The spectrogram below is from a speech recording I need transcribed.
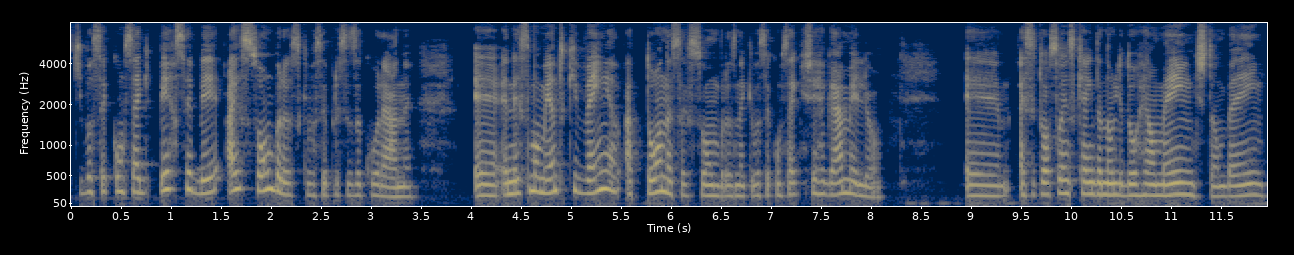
que você consegue perceber as sombras que você precisa curar, né? É, é nesse momento que vem à tona essas sombras, né? Que você consegue enxergar melhor. É, as situações que ainda não lidou realmente também,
